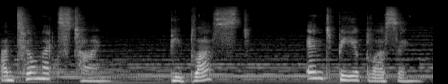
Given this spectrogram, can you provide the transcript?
Until next time, be blessed and be a blessing.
